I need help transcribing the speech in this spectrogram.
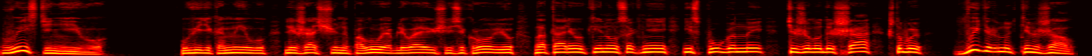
в истине его. Увидя Камилу, лежащую на полу и обливающуюся кровью, Лотарио кинулся к ней, испуганный, тяжело дыша, чтобы выдернуть кинжал,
